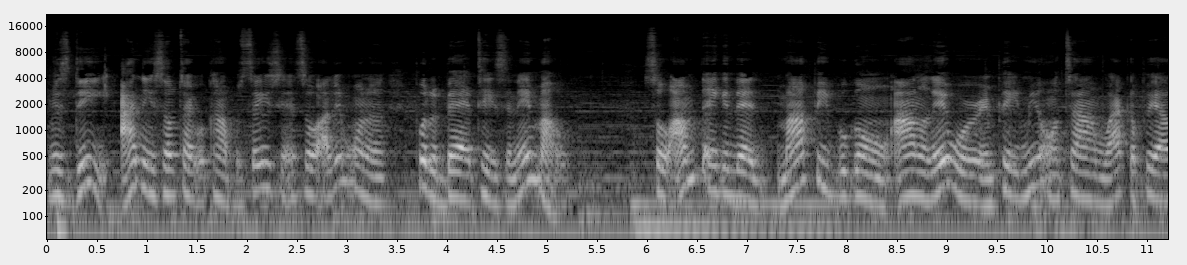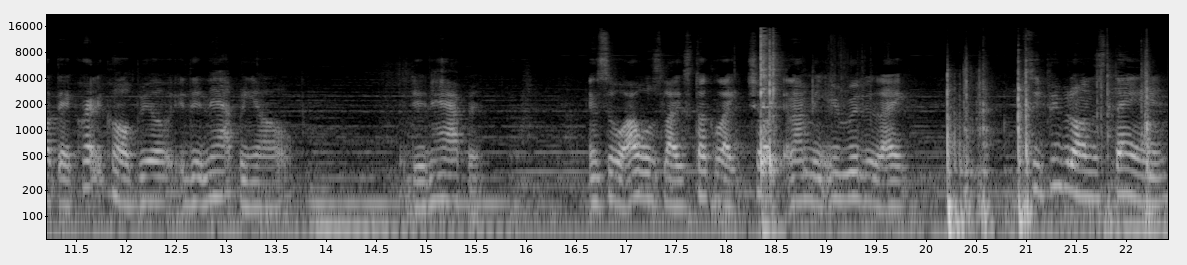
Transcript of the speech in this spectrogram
Miss D, I need some type of compensation. So I didn't want to put a bad taste in their mouth. So I'm thinking that my people gonna honor their word and pay me on time where I could pay out that credit card bill. It didn't happen, y'all didn't happen. And so I was like stuck like Chuck, and I mean, it really like, see, people don't understand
